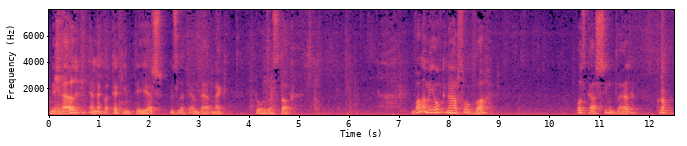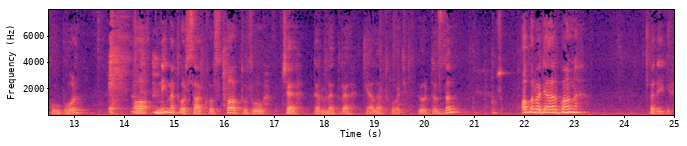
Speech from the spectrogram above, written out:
mivel ennek a tekintélyes üzletembernek dolgoztak. Valami oknál fogva Oskar Schindler Krakóból a Németországhoz tartozó cseh területre kellett, hogy költözzön, és abban a gyárban pedig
